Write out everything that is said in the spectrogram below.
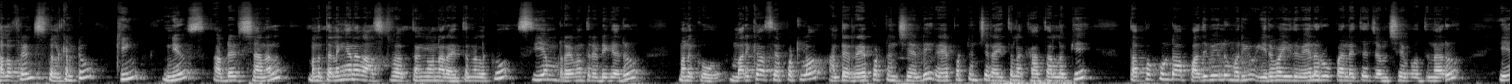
Hello friends welcome to king news updates channel మన తెలంగాణ రాష్ట్ర వ్యాప్తంగా ఉన్న రైతన్నలకు సీఎం రేవంత్ రెడ్డి గారు మనకు మరి కాసేపట్లో అంటే రేపటి నుంచి అండి రేపటి నుంచి రైతుల ఖాతాల్లోకి తప్పకుండా పదివేలు మరియు ఇరవై ఐదు వేల రూపాయలు అయితే జమ చేయబోతున్నారు. ఏ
